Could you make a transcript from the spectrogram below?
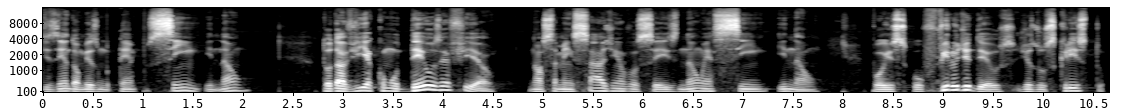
dizendo ao mesmo tempo sim e não? Todavia, como Deus é fiel, nossa mensagem a vocês não é sim e não, pois o Filho de Deus, Jesus Cristo,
